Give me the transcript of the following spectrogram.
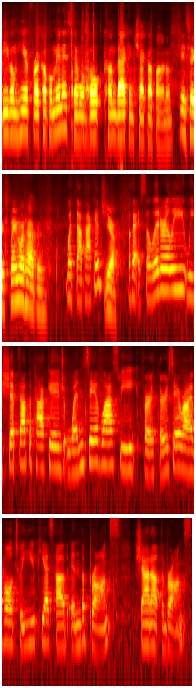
leave him here for a couple minutes, then we'll go come back and check up on him. Okay, so explain what happened. With that package? Yeah. Okay, so literally, we shipped out the package Wednesday of last week for a Thursday arrival to a UPS hub in the Bronx. Shout out the Bronx,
